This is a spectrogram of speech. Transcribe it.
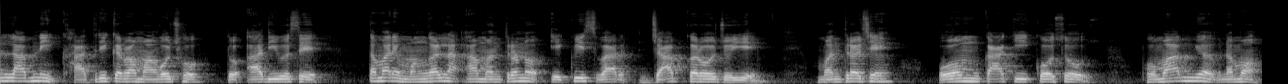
લાભની ખાતરી કરવા માંગો છો, તો આ દિવસે તમારે મંગળના આ મંત્રનો એકવીસ વાર જાપ કરવો જોઈએ. મંત્ર છે, ઓમ કાકી કોસો ભોમામ્ય નમઃ.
